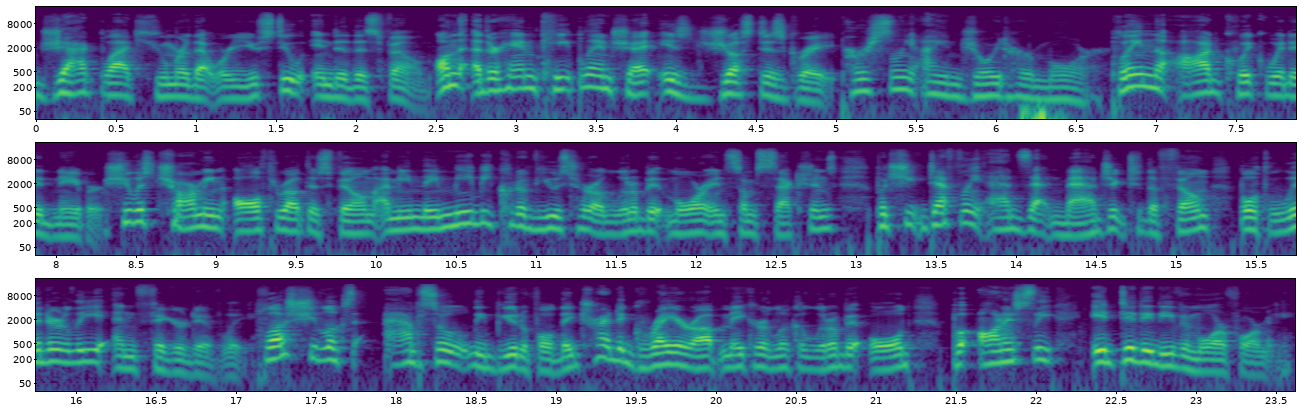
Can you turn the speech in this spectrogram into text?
Jack Black humor that we're used to into this film. On the other hand, Cate Blanchett is just as great. Personally, I enjoyed her more. Playing the odd, quick-witted neighbor. She was charming all throughout this film. I mean, they maybe could have used her a little bit more in some sections, but she definitely adds that magic to the film, both literally and figuratively. Plus, she looks absolutely beautiful. They tried to gray her up, make her look a little bit old, but honestly, it did it even more for me.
